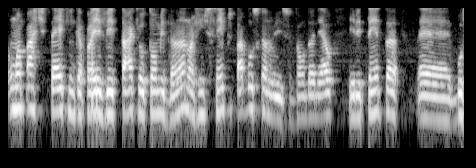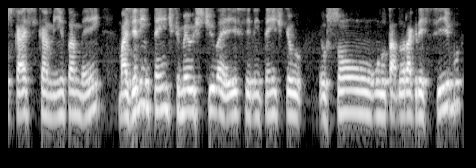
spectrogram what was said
uma parte técnica para evitar que eu tome dano, a gente sempre está buscando isso. Então, o Daniel ele tenta é, buscar esse caminho também, mas ele entende que o meu estilo é esse, ele entende que eu, eu sou um, lutador agressivo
